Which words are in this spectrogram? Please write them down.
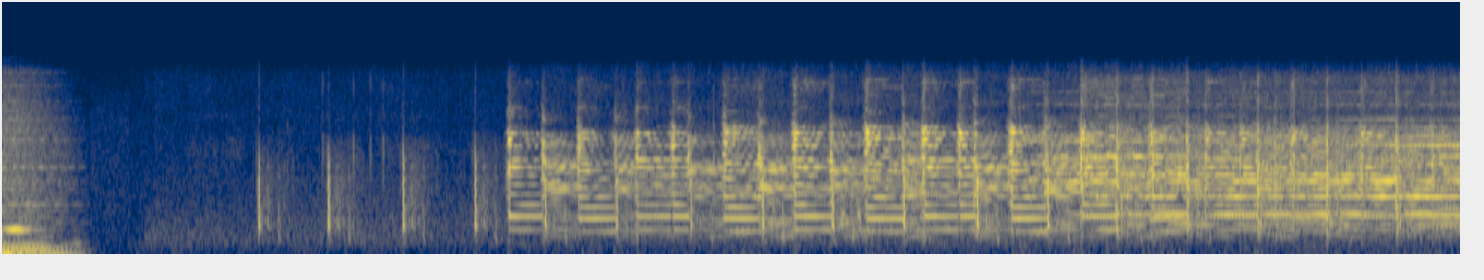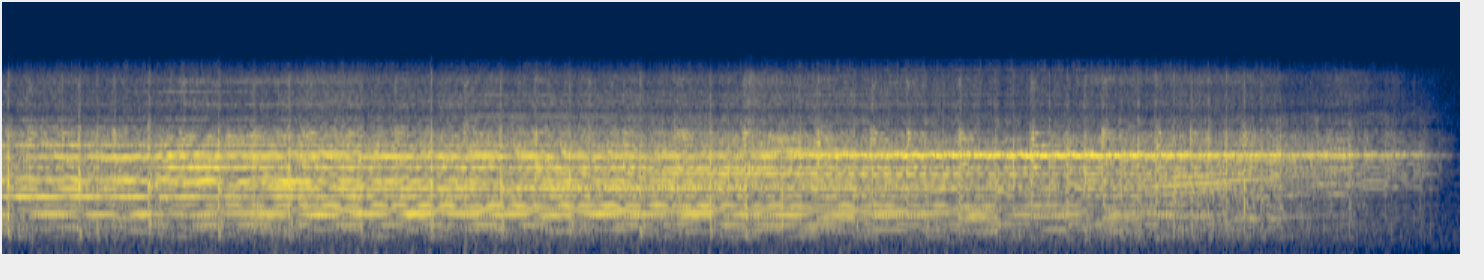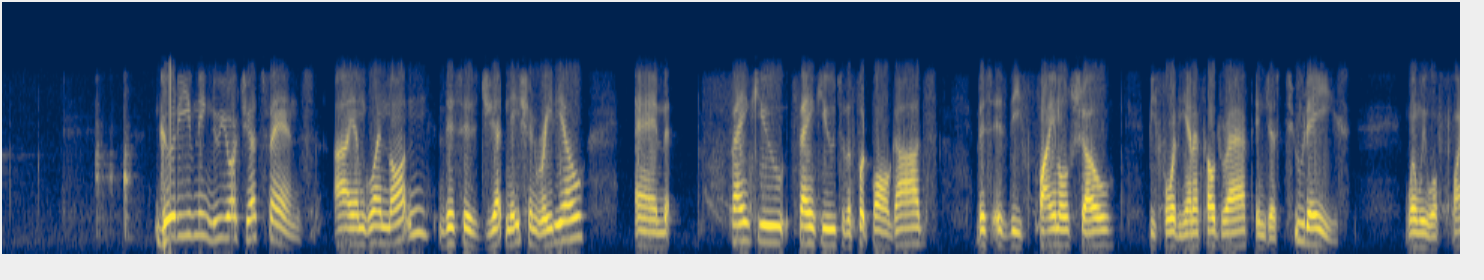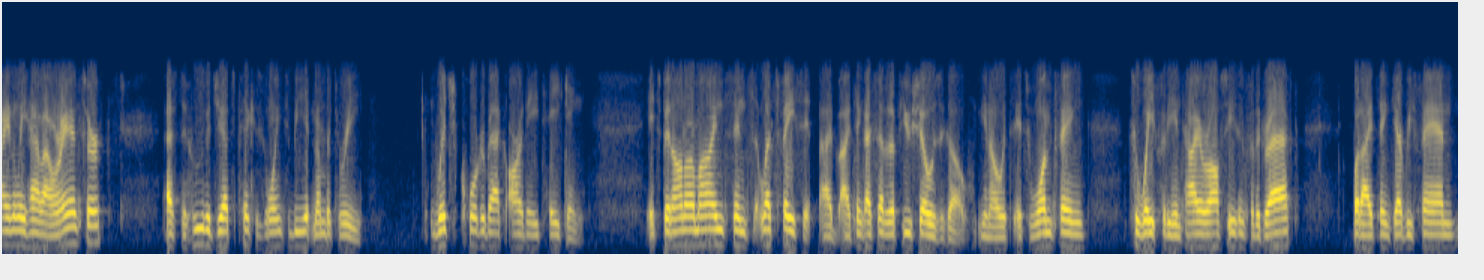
Jets fans. I am Glenn Naughton. This is Jet Nation Radio, and thank you, thank you to the football gods. This is the final show before the NFL draft in just two days, when we will finally have our answer as to who the Jets pick is going to be at number three. Which quarterback are they taking? It's been on our minds since let's face it i i think i said it a few shows ago you know it's it's one thing to wait for the entire off season for the draft but i think every fan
